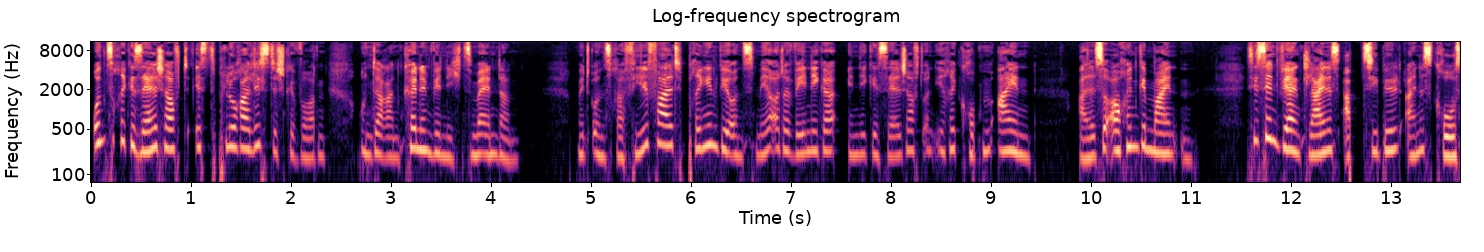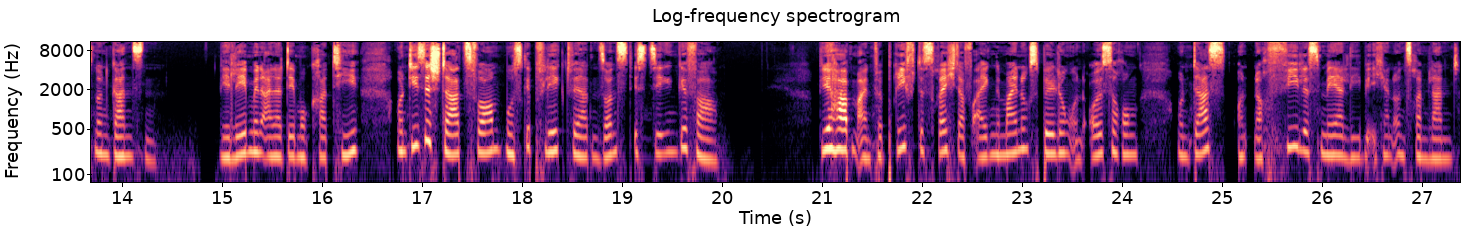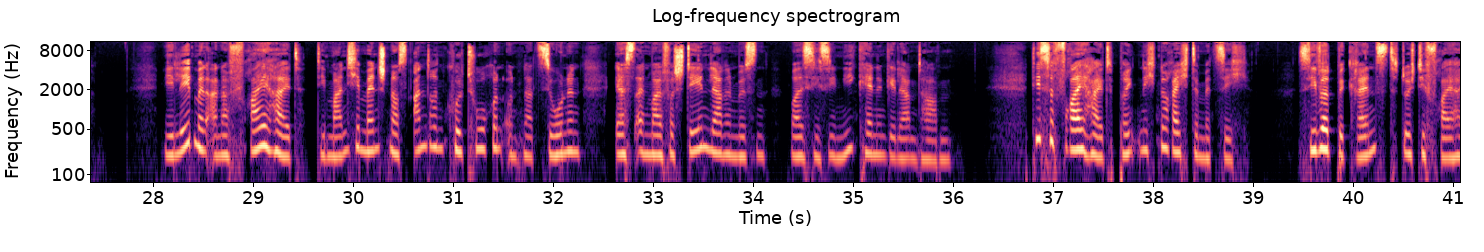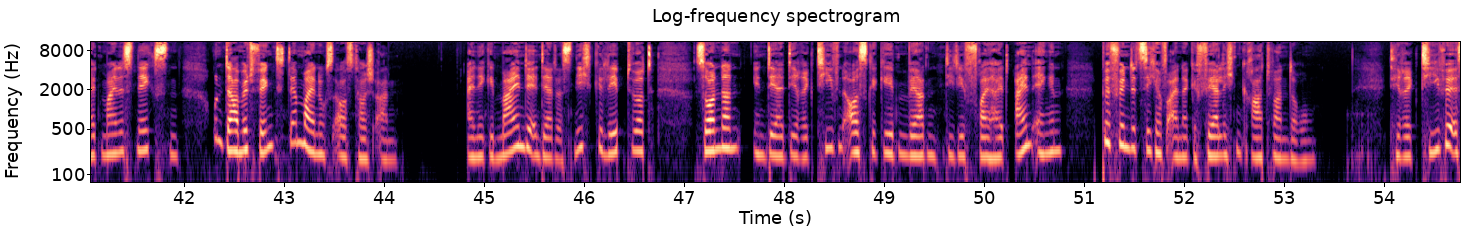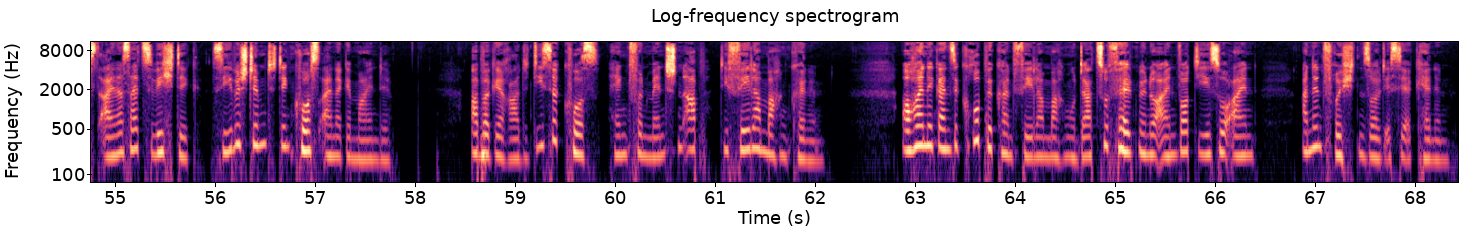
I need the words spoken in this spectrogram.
Unsere Gesellschaft ist pluralistisch geworden und daran können wir nichts mehr ändern. Mit unserer Vielfalt bringen wir uns mehr oder weniger in die Gesellschaft und ihre Gruppen ein, also auch in Gemeinden. Sie sind wie ein kleines Abziehbild eines Großen und Ganzen. Wir leben in einer Demokratie und diese Staatsform muss gepflegt werden, sonst ist sie in Gefahr. Wir haben ein verbrieftes Recht auf eigene Meinungsbildung und Äußerung und das und noch vieles mehr liebe ich an unserem Land. Wir leben in einer Freiheit, die manche Menschen aus anderen Kulturen und Nationen erst einmal verstehen lernen müssen, weil sie sie nie kennengelernt haben. Diese Freiheit bringt nicht nur Rechte mit sich. Sie wird begrenzt durch die Freiheit meines Nächsten und damit fängt der Meinungsaustausch an. Eine Gemeinde, in der das nicht gelebt wird, sondern in der Direktiven ausgegeben werden, die die Freiheit einengen, befindet sich auf einer gefährlichen Gratwanderung. Direktive ist einerseits wichtig, sie bestimmt den Kurs einer Gemeinde. Aber gerade dieser Kurs hängt von Menschen ab, die Fehler machen können. Auch eine ganze Gruppe kann Fehler machen und dazu fällt mir nur ein Wort Jesu ein. An den Früchten sollt ihr sie erkennen.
